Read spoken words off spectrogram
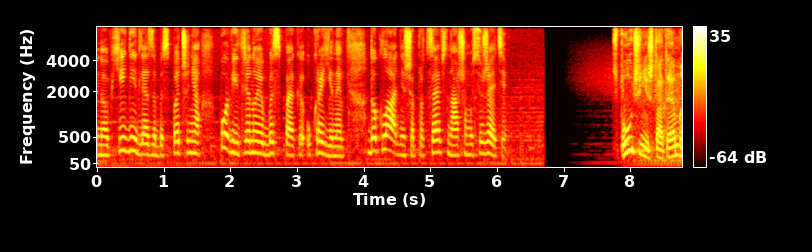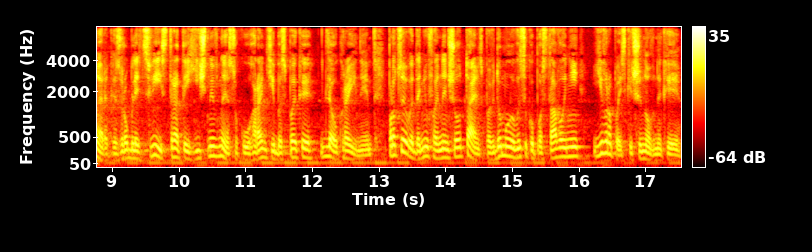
необхідні для забезпечення повітряної безпеки України. Докладніше про це в нашому сюжеті. Сполучені Штати Америки зроблять свій стратегічний внесок у гарантії безпеки для України. Про це виданню Financial Times повідомили високопоставлені європейські чиновники.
